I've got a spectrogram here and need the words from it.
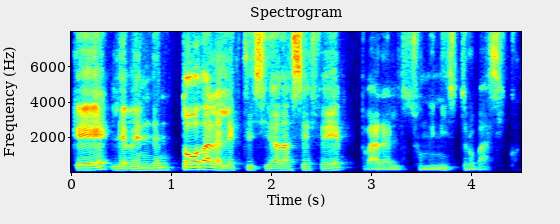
que le venden toda la electricidad a CFE para el suministro básico.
